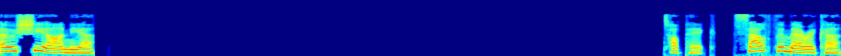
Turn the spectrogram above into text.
Oceania. Topic: South America.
